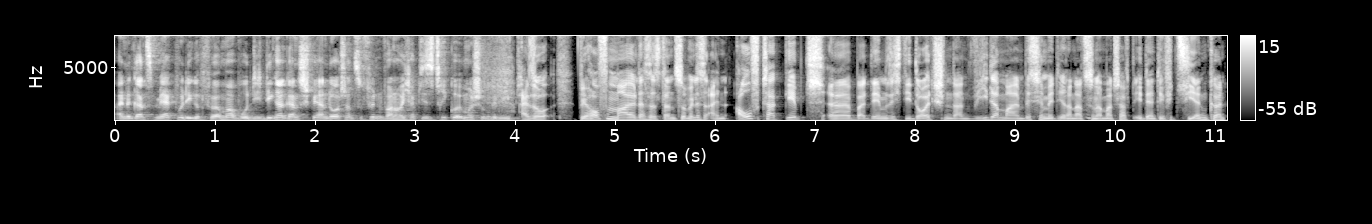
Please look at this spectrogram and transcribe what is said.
eine ganz merkwürdige Firma, wo die Dinger ganz schwer in Deutschland zu finden waren. Aber ich habe dieses Trikot immer schon geliebt. Also wir hoffen mal, dass es dann zumindest einen Auftakt gibt, äh, bei dem sich die Deutschen dann wieder mal ein bisschen mit ihrer Nationalmannschaft identifizieren können.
